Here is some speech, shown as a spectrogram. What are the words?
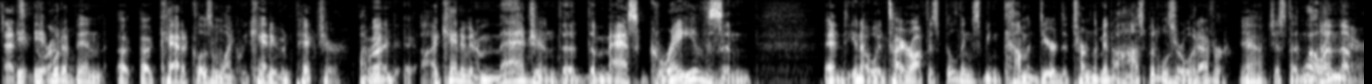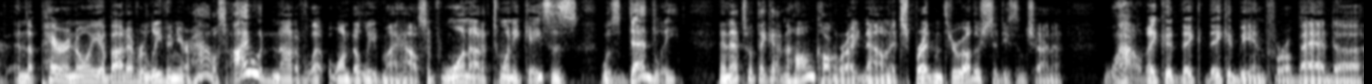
That's it, it would have been a, a, cataclysm like we can't even picture. I right. mean, I can't even imagine the the mass graves and and you know entire office buildings being commandeered to turn them into hospitals or whatever. Yeah, just a well, nightmare. and the and the paranoia about ever leaving your house. I would not have let wanted to leave my house if one out of twenty cases was deadly, and that's what they got in Hong Kong right now, and it's spreading through other cities in China. Wow, they could they they could be in for a bad uh,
